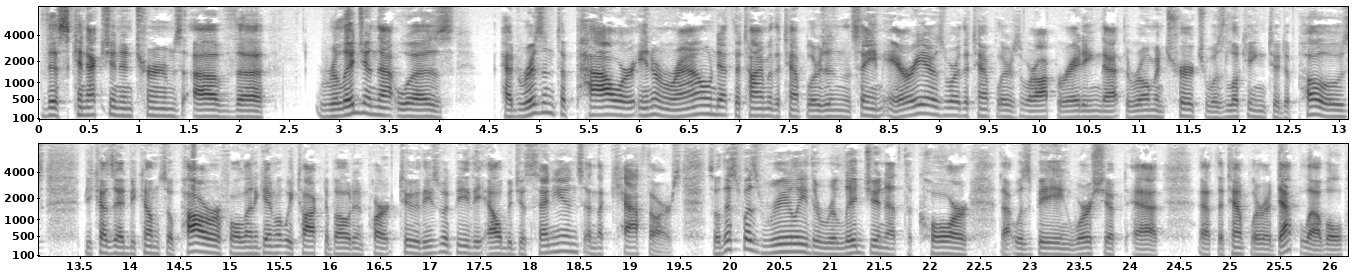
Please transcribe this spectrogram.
this connection in terms of the religion that was had risen to power in and around at the time of the Templars in the same areas where the Templars were operating that the Roman Church was looking to depose because they had become so powerful. And again, what we talked about in part two, these would be the Albigensians and the Cathars. So this was really the religion at the core that was being worshipped at, at the Templar adept level.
